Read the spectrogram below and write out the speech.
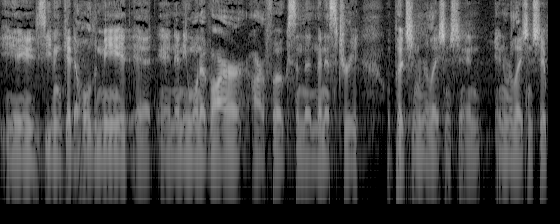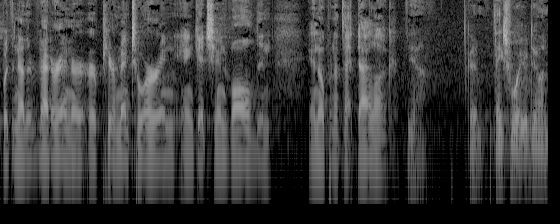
you just even get a hold of me at, at, and any one of our, our folks in the ministry will put you in relationship in, in relationship with another veteran or, or peer mentor and, and get you involved and, and open up that dialogue. Yeah, good. Thanks for what you're doing.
